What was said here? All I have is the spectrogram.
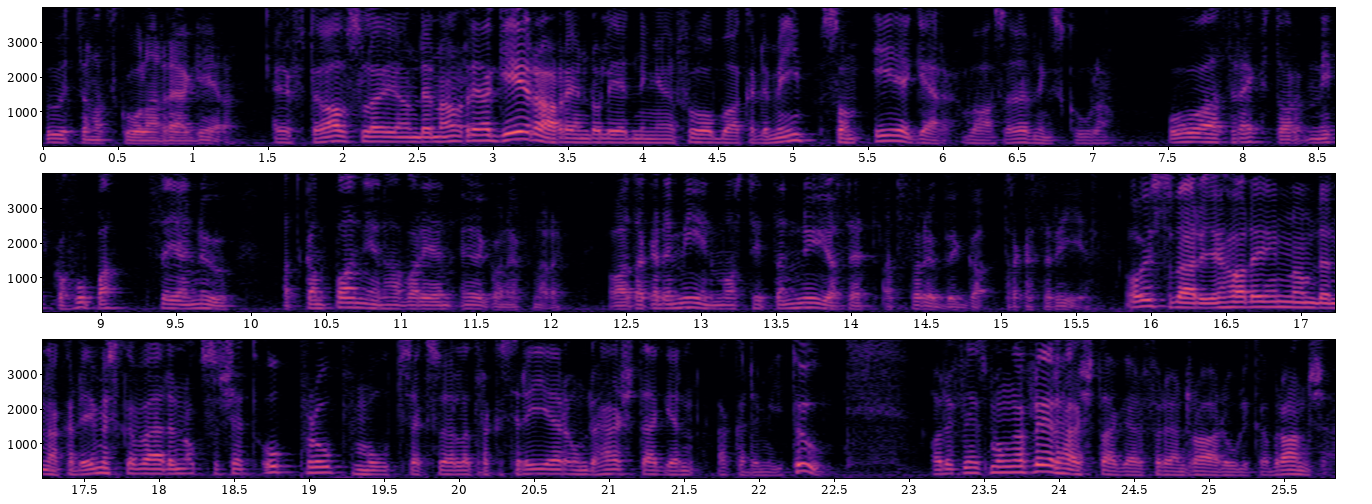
utan att skolan reagerar. Efter avslöjandena reagerar ändå ledningen för Åbo Akademi, som äger Vasa övningsskola. OAs rektor Mikko Hupa säger nu att kampanjen har varit en ögonöppnare och att akademin måste hitta nya sätt att förebygga trakasserier. Och i Sverige har det inom den akademiska världen också skett upprop mot sexuella trakasserier under hashtaggen Akademi2. Och det finns många fler hashtaggar för en rad olika branscher.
